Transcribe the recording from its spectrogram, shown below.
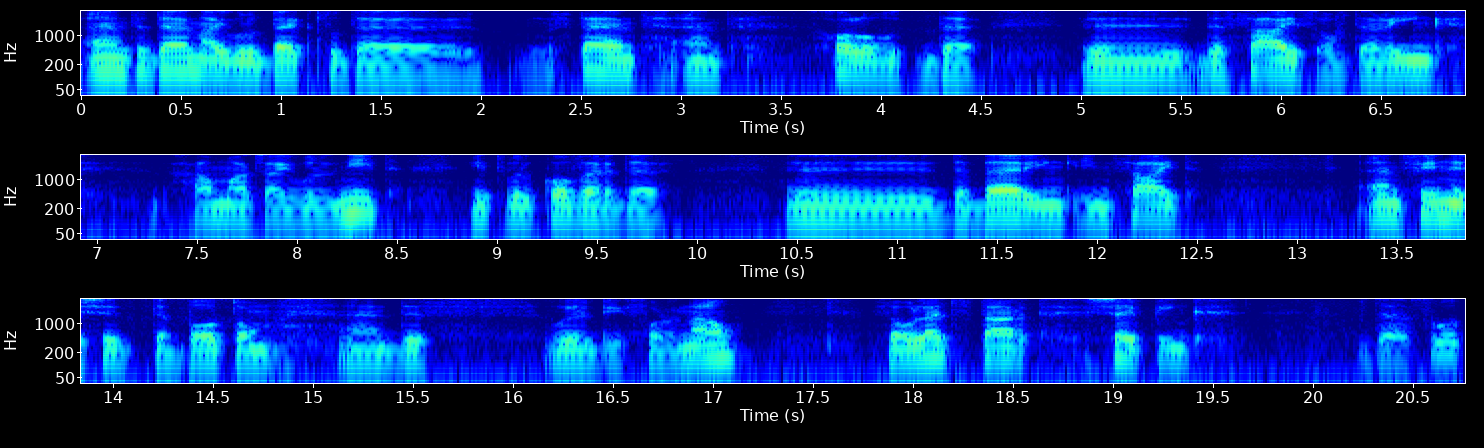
And then I will back to the stand and hollow the uh, the size of the ring how much I will need it will cover the uh, the bearing inside and finish it the bottom and this will be for now. So let's start shaping the foot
